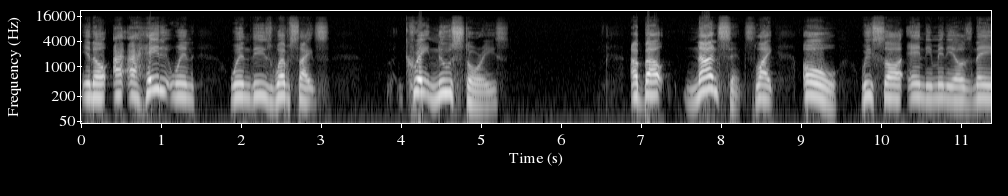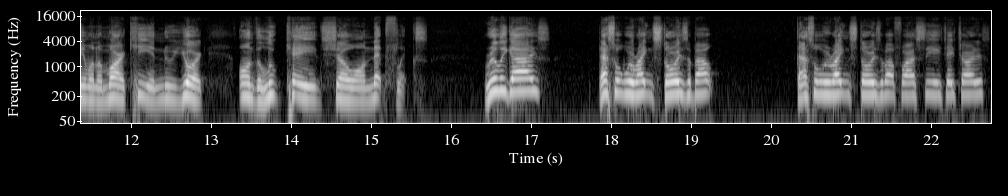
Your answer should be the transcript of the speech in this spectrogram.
You know, I, I hate it when when these websites create news stories about nonsense like, oh, we saw Andy Mineo's name on a marquee in New York on the Luke Cage show on Netflix. Really, guys? That's what we're writing stories about? That's what we're writing stories about for our CHH artists?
